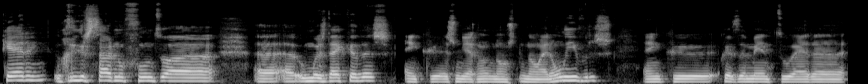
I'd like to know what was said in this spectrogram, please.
querem regressar, no fundo, a, a, a umas décadas em que as mulheres não, não, não eram livres, em que o casamento era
